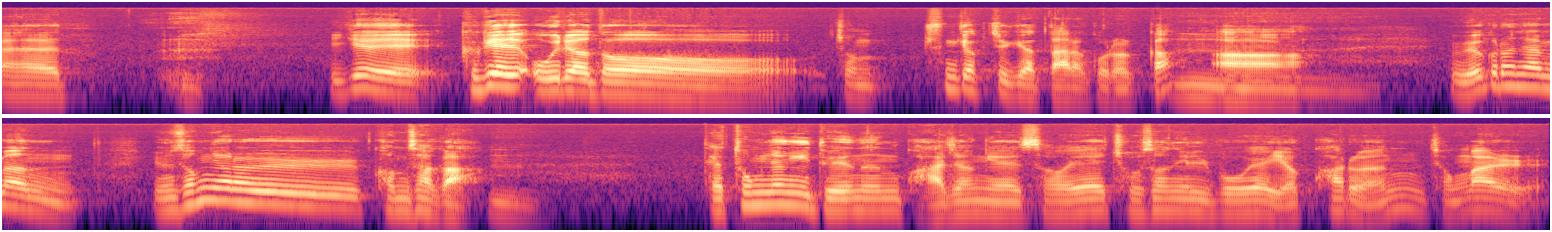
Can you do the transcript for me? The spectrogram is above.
에, 이게 그게 오히려 더 좀 충격적이었다라고 그럴까? 음. 아, 왜 그러냐면 윤석열 검사가 음. 대통령이 되는 과정에서의 조선일보의 역할은 정말 에,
